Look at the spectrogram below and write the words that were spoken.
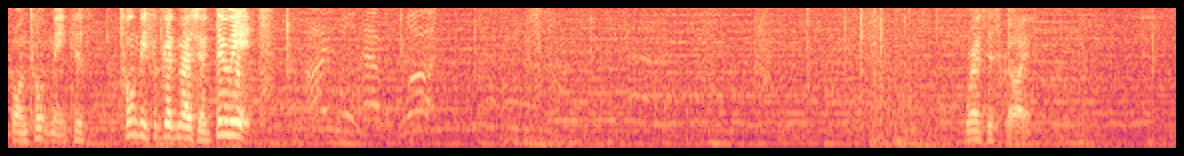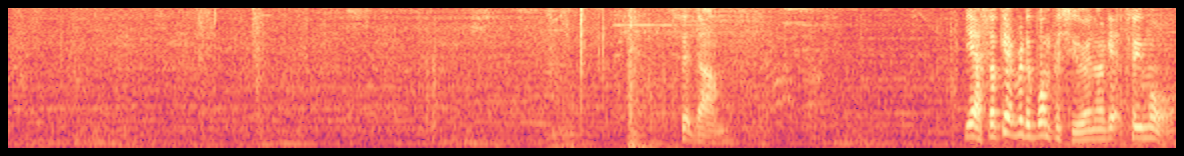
Go on, taunt me, cause taunt me for good measure. Do it! I will have blood. Where's this guy? Sit down. Yes, I'll get rid of one pursuer and I'll get two more.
